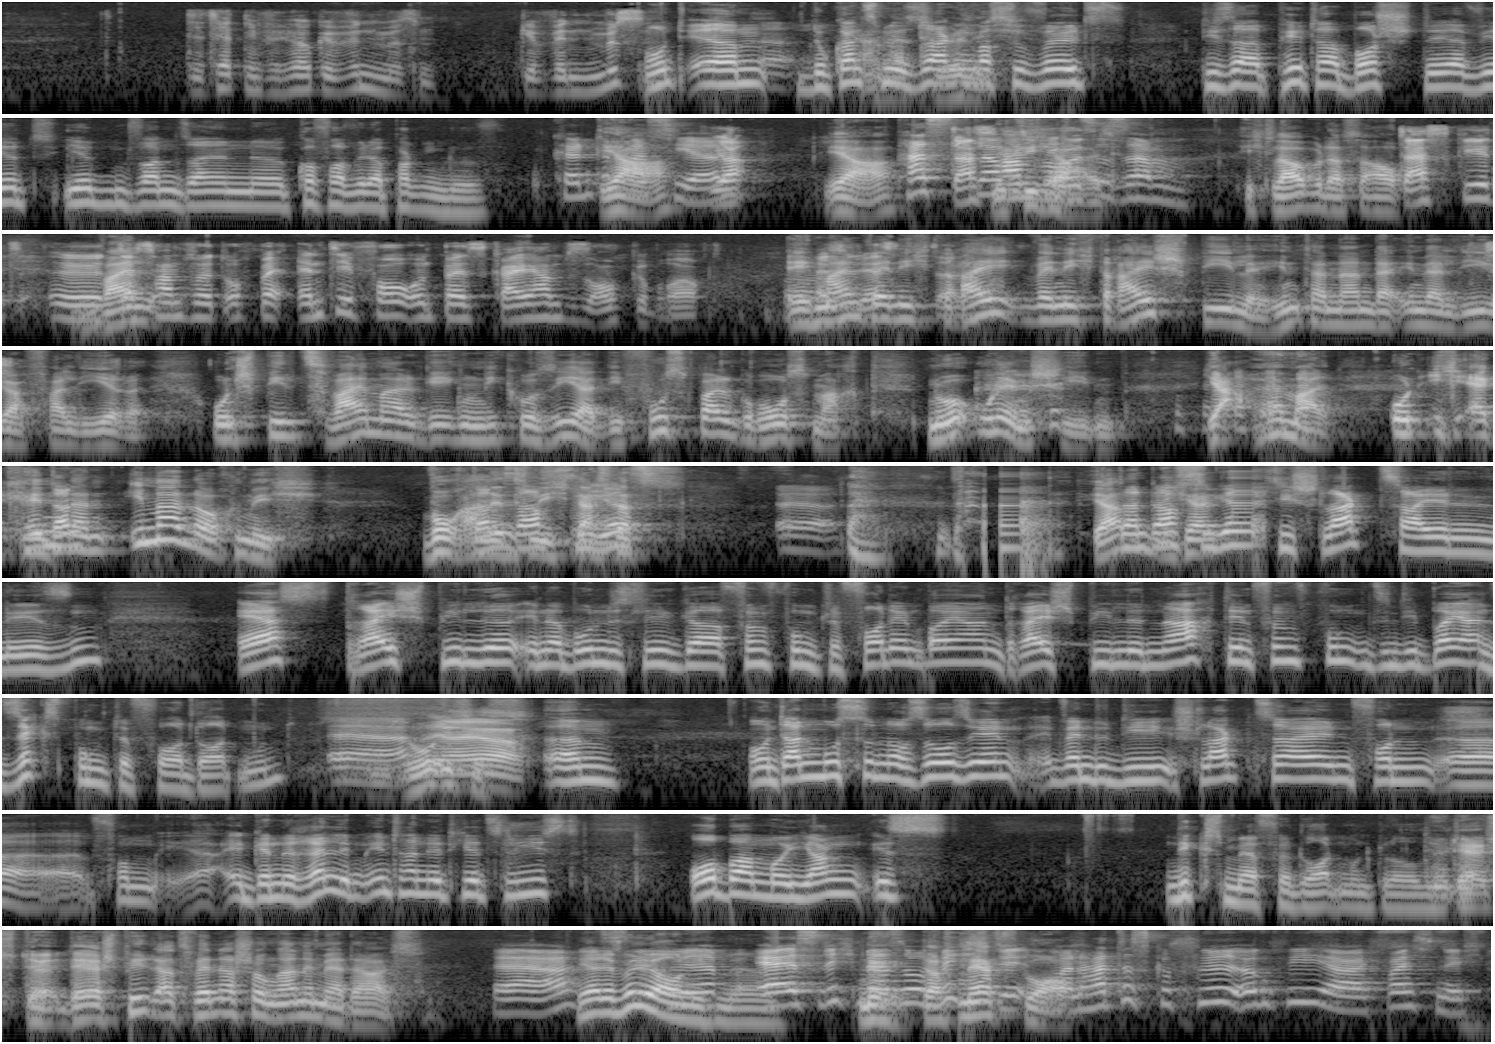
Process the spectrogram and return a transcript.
das hätten wir höher gewinnen müssen. Gewinnen müssen. Und ähm, ja. du kannst ja, mir natürlich. sagen, was du willst. Dieser Peter Bosch, der wird irgendwann seinen Koffer wieder packen dürfen. Könnte passieren. Ja. Ja, passt, das haben wir heute zusammen. Ich glaube das auch. Das geht, äh, Weil, das haben sie halt auch bei NTV und bei Sky haben sie es auch gebraucht. Ich also meine, wenn ich, drei, wenn ich drei Spiele hintereinander in der Liga verliere und spiele zweimal gegen Nicosia, die Fußball groß macht, nur unentschieden. ja, hör mal. Und ich erkenne dann, dann, immer noch nicht, woran es liegt, dass jetzt, das. Äh, ja, dann darfst du jetzt die Schlagzeilen lesen erst drei Spiele in der Bundesliga fünf Punkte vor den Bayern, drei Spiele nach den fünf Punkten sind die Bayern sechs Punkte vor Dortmund. Ja. So ist ja, es. Ähm, und dann musst du noch so sehen, wenn du die Schlagzeilen von äh, vom äh, generell im Internet jetzt liest, Aubameyang ist nichts mehr für Dortmund, glaube ich. Der, ist, der, der spielt, als wenn er schon gar nicht mehr da ist. Ja, ja der will ja auch nicht mehr. Er ist nicht mehr nee, so wichtig. Man hat das Gefühl irgendwie, ja, ich weiß nicht.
